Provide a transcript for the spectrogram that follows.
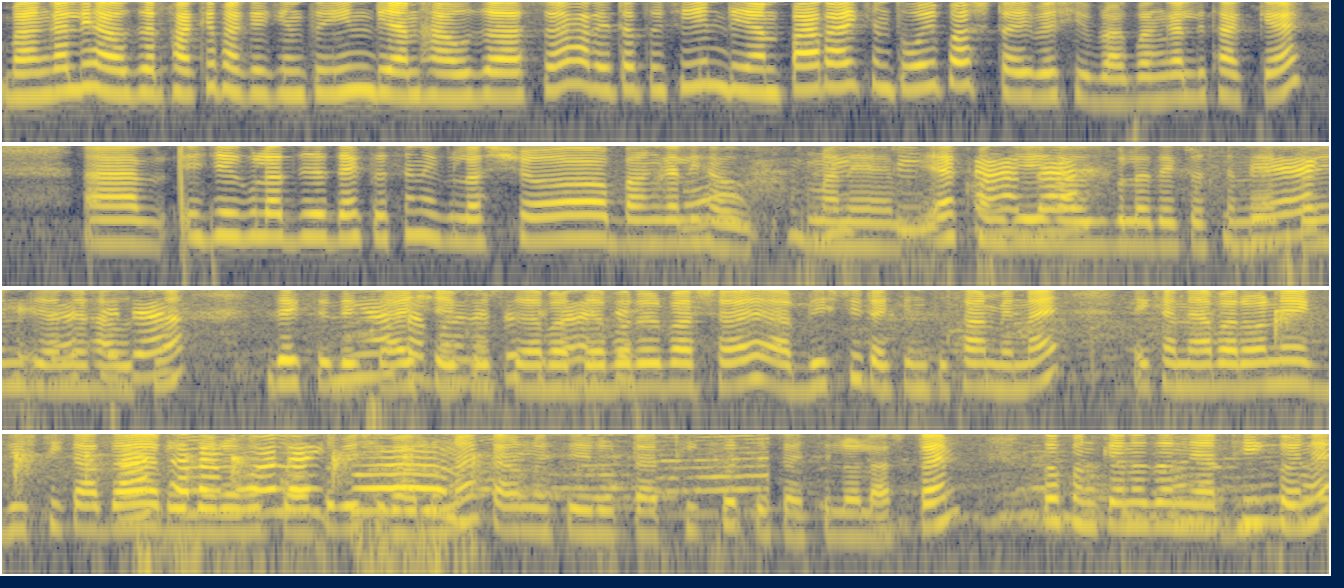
বাঙালি হাউসের ফাঁকে ফাঁকে কিন্তু ইন্ডিয়ান হাউস আছে আর এটা তো ইন্ডিয়ান পাড়ায় কিন্তু ওই পাশটাই বেশিরভাগ বাঙালি থাকে। আর এই যেগুলা যে দেখতেছেন এগুলা সব বাঙালি হাউস মানে এখন যে হাউসগুলা দেখতেছেন একটা ইন্ডিয়ানের হাউস না দেখতে দেখতে আইসে পড়ছে আবার দেবরের বাসায় আর বৃষ্টিটা কিন্তু থামে নাই। এখানে আবার অনেক বৃষ্টি কাদা রোদের অবস্থা অত বেশি ভালো না কারণ ওই সেই রোডটা ঠিক করতে চাইছিল লাস্ট টাইম তখন কেন জানি আর ঠিক হয় না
